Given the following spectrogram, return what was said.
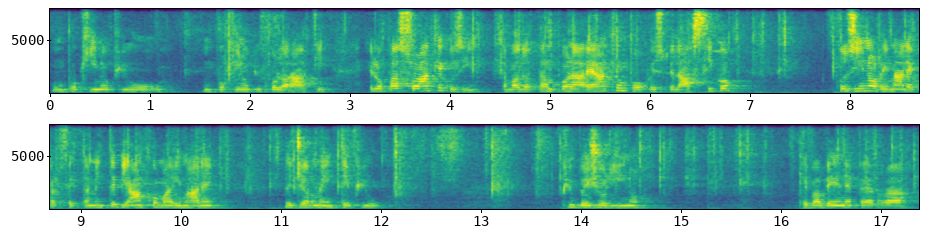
un pochino più un pochino più colorati. E lo passo anche così. La vado a tamponare anche un po' questo elastico così non rimane perfettamente bianco ma rimane leggermente più più beggiolino che va bene per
